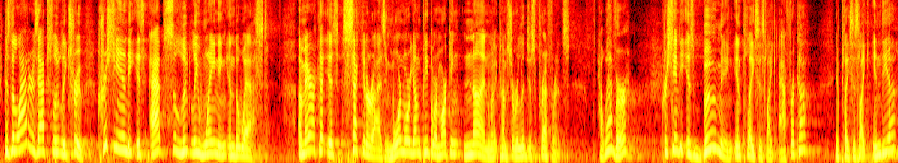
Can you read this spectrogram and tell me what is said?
Because the latter is absolutely true. Christianity is absolutely waning in the West. America is secularizing. More and more young people are marking none when it comes to religious preference. However, Christianity is booming in places like Africa, in places like India,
